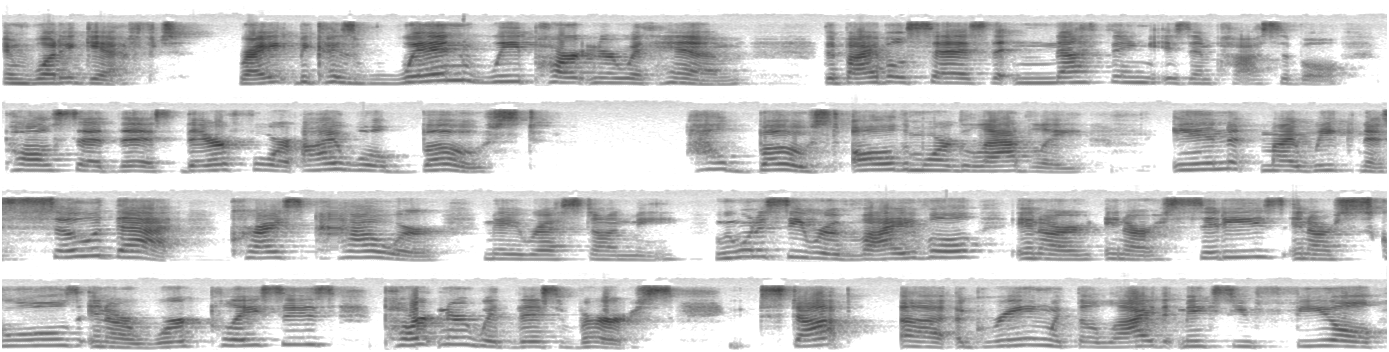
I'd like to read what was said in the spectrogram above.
And what a gift, right? Because when we partner with him, the Bible says that nothing is impossible. Paul said this, therefore I will boast. I'll boast all the more gladly in my weakness so that Christ's power may rest on me. We want to see revival in our in our cities, in our schools, in our workplaces. Partner with this verse. Stop uh, agreeing with the lie that makes you feel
